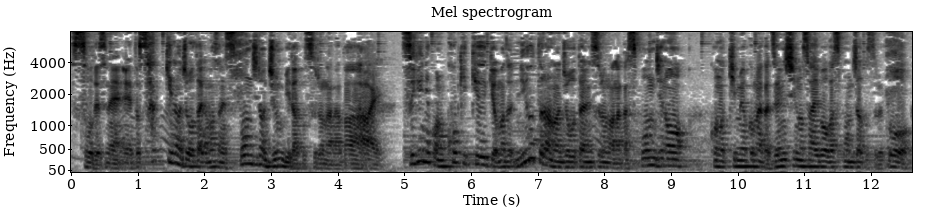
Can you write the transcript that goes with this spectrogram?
そうですね。えっ、ー、と、さっきの状態がまさにスポンジの準備だとするならば、はい、次にこの後期9期をまずニュートラルな状態にするのはなんかスポンジのこのきめ細やか全身の細胞がスポンジだとすると、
